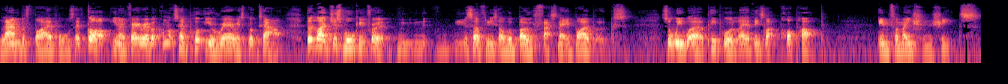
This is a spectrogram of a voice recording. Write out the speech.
Lambeth Bibles. They've got, you know, very rare. But I'm not saying put your rarest books out, but like just walking through it, m- myself and yourself were both fascinated by books. So we were. People, they have these like pop up information sheets.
